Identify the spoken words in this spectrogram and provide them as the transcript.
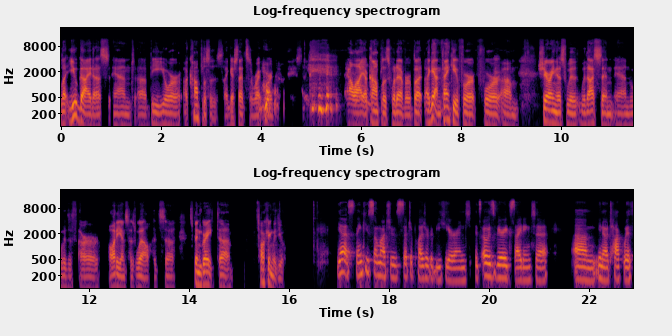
let you guide us and uh, be your accomplices. I guess that's the right word ally, accomplice, whatever. But again, thank you for for um, sharing this with with us and and with our audience as well. It's uh, it's been great uh, talking with you. Yes, thank you so much. It was such a pleasure to be here, and it's always very exciting to, um, you know, talk with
